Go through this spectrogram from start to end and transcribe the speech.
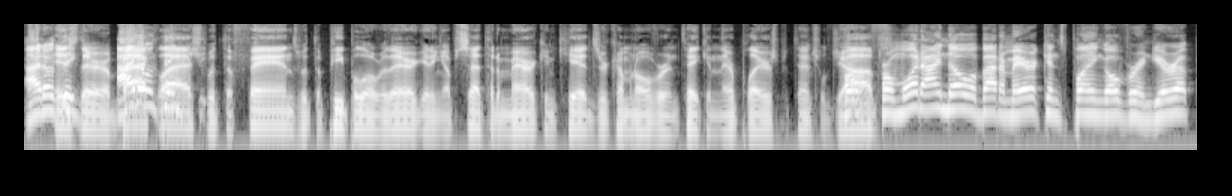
I don't is think there a backlash the- with the fans, with the people over there getting upset that American kids are coming over and taking their players' potential From, jobs? from what I know about Americans playing over in Europe,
